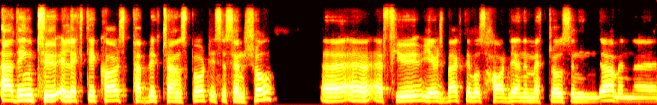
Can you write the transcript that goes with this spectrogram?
Adding to electric cars, public transport is essential. Uh, a few years back, there was hardly any metros in India. I mean, uh,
